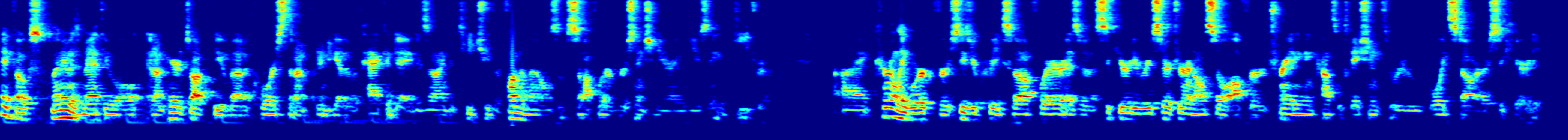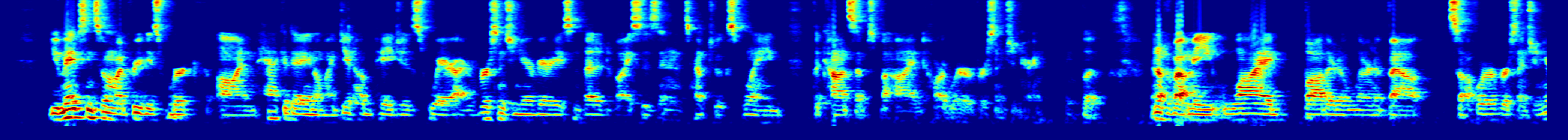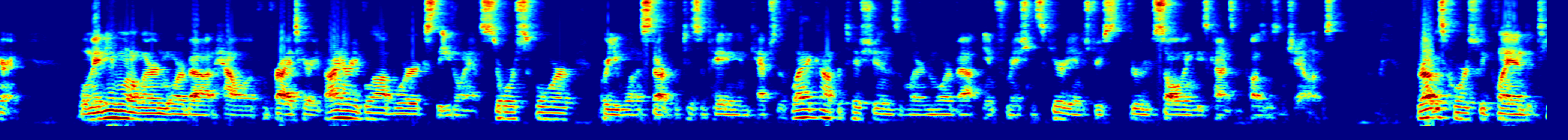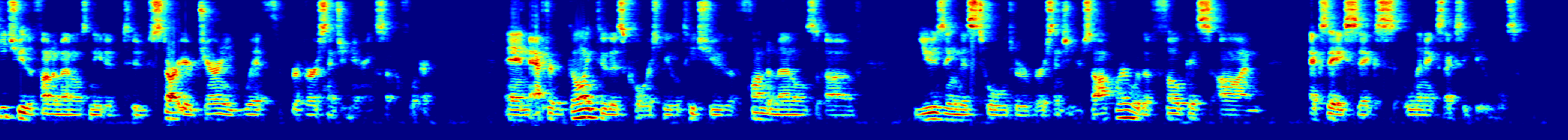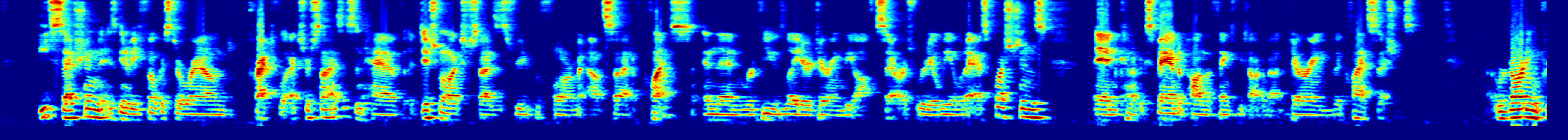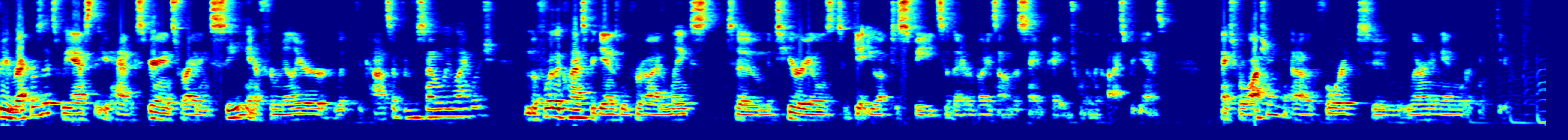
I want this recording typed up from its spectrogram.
Hey folks, my name is Matthew Alt, and I'm here to talk with you about a course that I'm putting together with Hackaday designed to teach you the fundamentals of software reverse engineering using Ghidra. I currently work for Caesar Creek Software as a security researcher and also offer training and consultation through VoidStar Security. You may have seen some of my previous work on Hackaday and on my GitHub pages where I reverse engineer various embedded devices in an attempt to explain the concepts behind hardware reverse engineering. But enough about me. Why bother to learn about software reverse engineering. Well, maybe you want to learn more about how a proprietary binary blob works that you don't have source for, or you want to start participating in capture the flag competitions and learn more about the information security industry through solving these kinds of puzzles and challenges. Throughout this course, we plan to teach you the fundamentals needed to start your journey with reverse engineering software. And after going through this course, we will teach you the fundamentals of using this tool to reverse engineer software with a focus on x86 Linux executables. Each session is going to be focused around practical exercises and have additional exercises for you to perform outside of class and then reviewed later during the office hours where you'll be able to ask questions and kind of expand upon the things we talk about during the class sessions. Regarding prerequisites, we ask that you have experience writing C and are familiar with the concept of assembly language. And before the class begins, we'll provide links to materials to get you up to speed so that everybody's on the same page when the class begins. Thanks for watching, and I look forward to learning and working with you.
